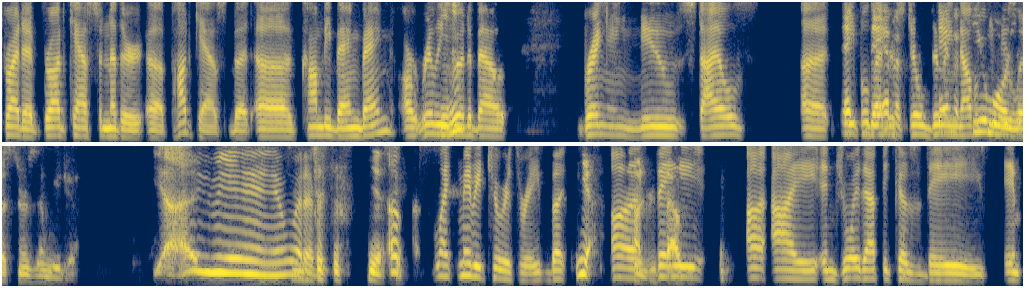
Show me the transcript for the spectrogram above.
try to broadcast another uh podcast, but uh Comedy Bang Bang are really Mhm. good about bringing new styles. Uh, people they that are a- still They doing have a novelty few more music. listeners than we do. Yeah, I mean, whatever. Yes, Oh, like maybe two or three, but yeah, uh, they uh, I enjoy that because they em-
